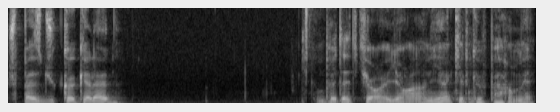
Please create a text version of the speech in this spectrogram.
je passe du coq à l'âne. Peut-être qu'il y aura un lien quelque part, mais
